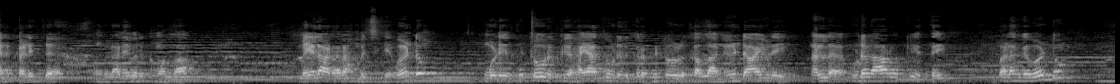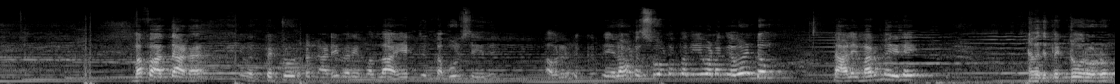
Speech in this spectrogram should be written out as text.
எனக்கு அளித்த உங்கள் அனைவருக்கும் அல்லா மேலான அமைச்சிக்க செய்ய வேண்டும். உங்களுடைய பெற்றோருக்கு ஹயாத்தோடு இருக்கிற பெற்றோருக்கு அல்லாஹ் நீண்ட ஆயுளை நல்ல உடல் ஆரோக்கியத்தை வழங்க வேண்டும். வஃபாத்தான இவர் பெற்றோர்கள் அனைவரையும் அல்லாஹ் ஏற்று கபூல் செய்து அவர்களுக்கு மேலான சோழப்பதியை வழங்க வேண்டும். நாளை மறுமையிலே எமது பெற்றோரோடும்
